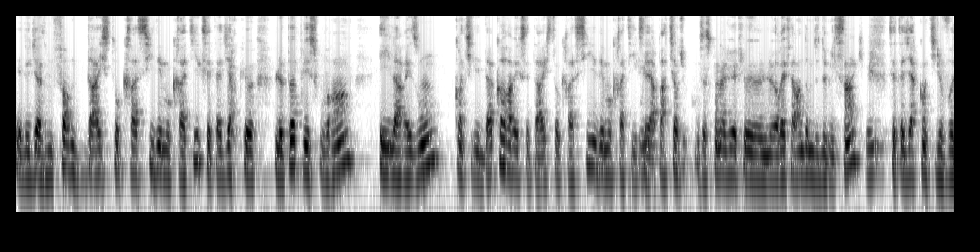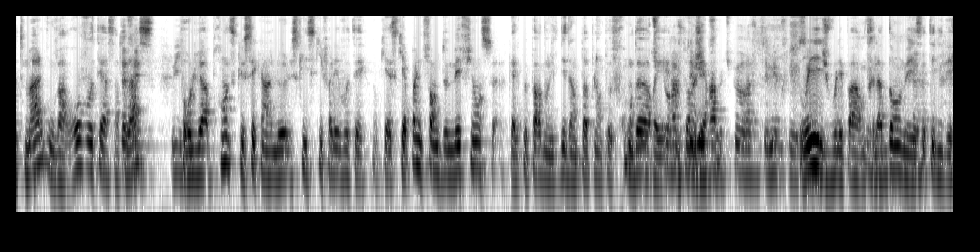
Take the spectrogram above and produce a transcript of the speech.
et de dire une forme d'aristocratie démocratique, c'est-à-dire que le peuple est souverain, et il a raison quand il est d'accord avec cette aristocratie démocratique. C'est à partir du, c'est ce qu'on a vu avec le, référendum de 2005. C'est-à-dire quand il vote mal, on va revoter à sa place pour lui apprendre ce que c'est qu'un, ce qu'il fallait voter. Donc est-ce qu'il n'y a pas une forme de méfiance quelque part dans l'idée d'un peuple un peu frondeur et un peu ingérable? Tu peux rajouter mépris aussi. Oui, je voulais pas rentrer là-dedans, mais c'était l'idée.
